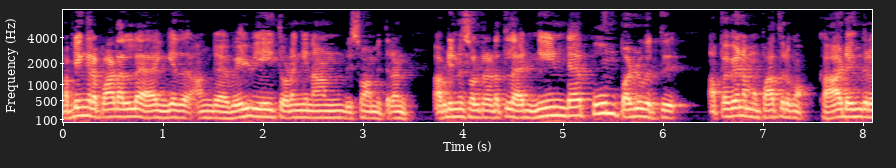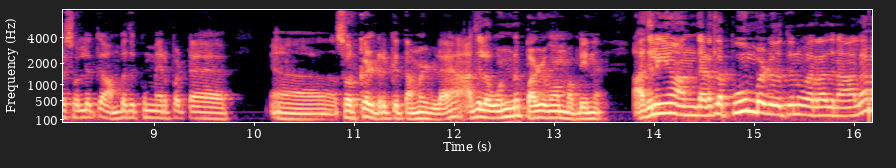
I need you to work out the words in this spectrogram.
அப்படிங்கிற பாடல்ல இங்க அங்க வேள்வியை தொடங்கினான் விஸ்வாமித்திரன். அப்படின்னு சொல்ற இடத்துல நீண்ட பூம்பழுவத்து அப்பவே நம்ம பார்த்துருக்கோம். காடுங்கிற சொல்லுக்கு ஐம்பதுக்கும் மேற்பட்ட சொற்கள் இருக்கு தமிழ்ல. அதுல ஒண்ணு பழுவம் அப்படின்னு. அதுலேயும் அந்த இடத்துல பூம்பழுவத்துன்னு வர்றதுனால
